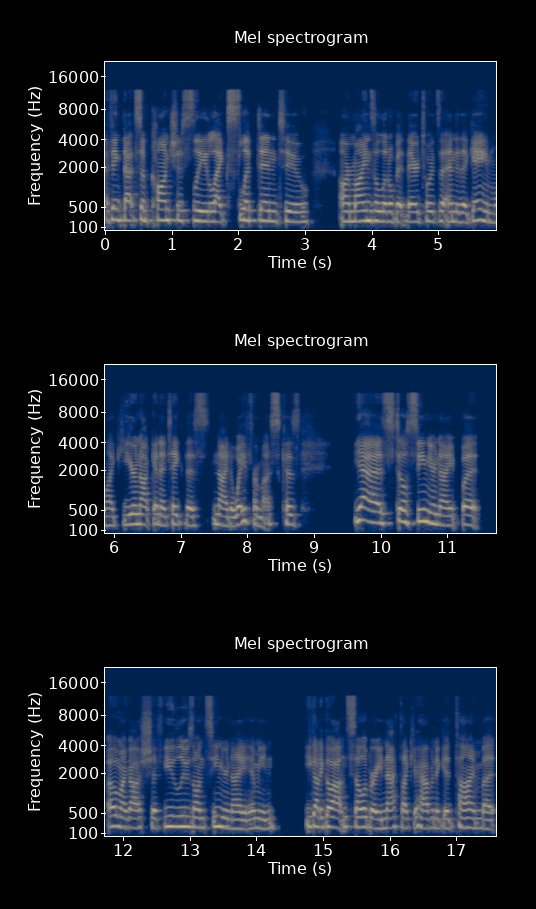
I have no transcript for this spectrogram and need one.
I think that subconsciously like slipped into our minds a little bit there towards the end of the game. Like you're not to take this night away from us because yeah, it's still senior night, but oh my gosh, if you lose on senior night, I mean, you got to go out and celebrate and act like you're having a good time, but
